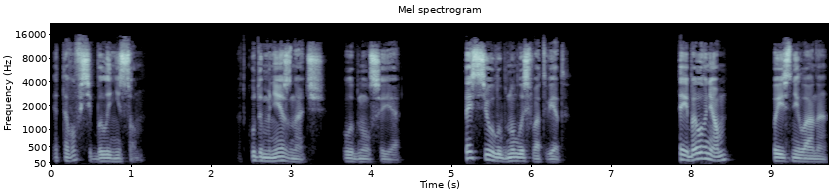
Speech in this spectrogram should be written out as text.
это вовсе был и не сон. «Откуда мне знать?» — улыбнулся я. Тесси улыбнулась в ответ. «Ты был в нем», — пояснила она.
